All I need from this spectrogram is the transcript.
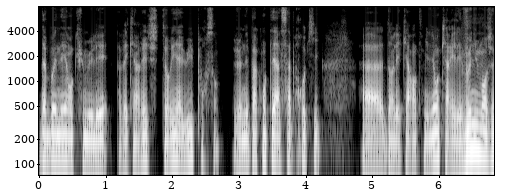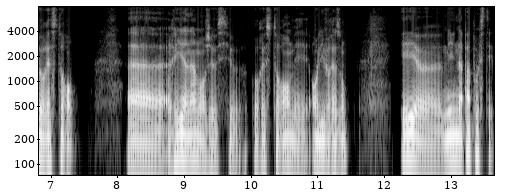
d'abonnés en cumulé avec un reach story à 8%. Je n'ai pas compté à Saproki euh, dans les 40 millions car il est venu manger au restaurant. Euh, Rihanna mangeait aussi euh, au restaurant mais en livraison. Et euh, mais il n'a pas posté.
